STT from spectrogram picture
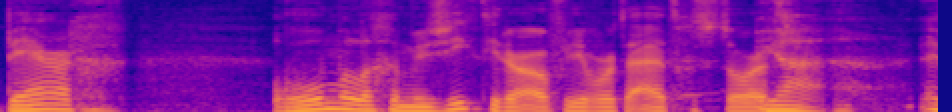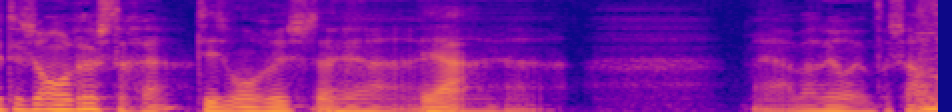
berg rommelige muziek die er over je wordt uitgestort. ja, het is onrustig, hè? Het is onrustig. Ja, ja, Ja. ja. Maar ja, wel heel interessant.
